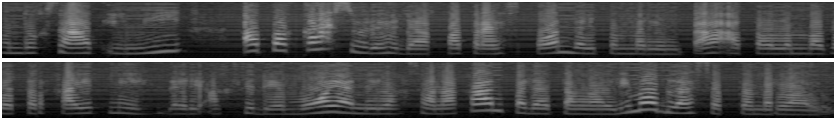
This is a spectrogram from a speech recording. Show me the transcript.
Untuk saat ini, apakah sudah dapat respon dari pemerintah atau lembaga terkait nih dari aksi demo yang dilaksanakan pada tanggal 15 September lalu?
